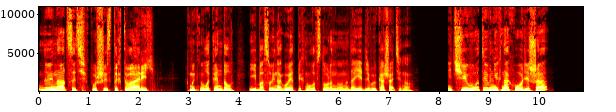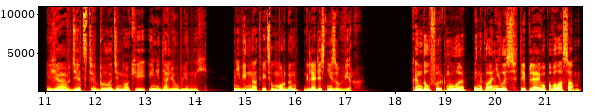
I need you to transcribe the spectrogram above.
«Двенадцать пушистых тварей!» — хмыкнула Кэндалл и босой ногой отпихнула в сторону надоедливую кошатину. «И чего ты в них находишь, а?» «Я в детстве был одинокий и недолюбленный», — невинно ответил Морган, глядя снизу вверх. Кэндалл фыркнула и наклонилась, трепля его по волосам.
